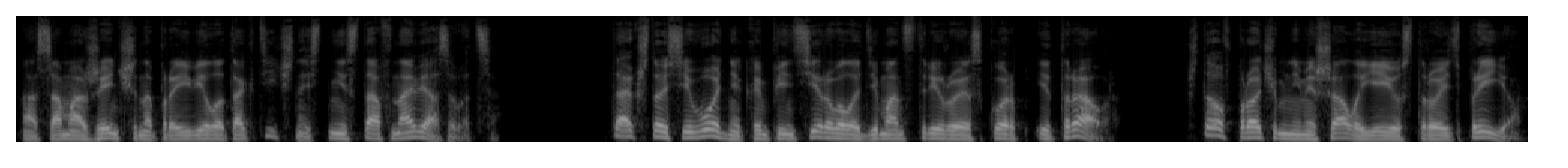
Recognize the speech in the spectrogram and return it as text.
а сама женщина проявила тактичность, не став навязываться. Так что сегодня компенсировала, демонстрируя скорбь и траур, что, впрочем, не мешало ей устроить прием.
